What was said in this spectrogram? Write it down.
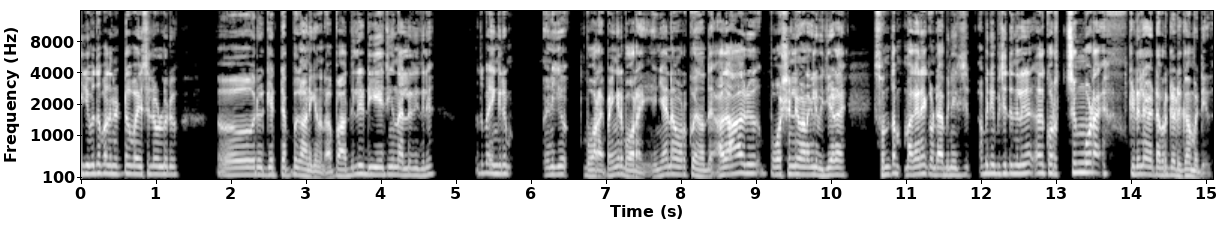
ഇരുപത് പതിനെട്ട് വയസ്സിലുള്ളൊരു ഒരു ഗെറ്റപ്പ് കാണിക്കുന്നുണ്ട്. അപ്പോൾ അതിൽ ഡി ഏജിങ് നല്ല രീതിയിൽ അത് ഭയങ്കര എനിക്ക് ബോറായി ഭയങ്കര ബോറായി ഞാൻ ഓർക്കുന്നത് അത് ആ ഒരു പോർഷനിൽ വേണമെങ്കിൽ വിജയുടെ സ്വന്തം മകനെ കൊണ്ട് അഭിനയിച്ച് അഭിനയിപ്പിച്ചിട്ടുണ്ടെങ്കിൽ അത് കുറച്ചും കൂടെ കിടിലായിട്ട് അവർക്ക് എടുക്കാൻ പറ്റിയത്.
